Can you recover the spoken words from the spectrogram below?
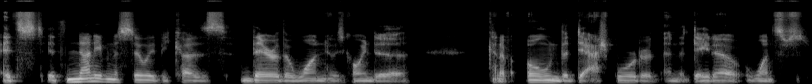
it's it's not even necessarily because they're the one who's going to kind of own the dashboard or and the data once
